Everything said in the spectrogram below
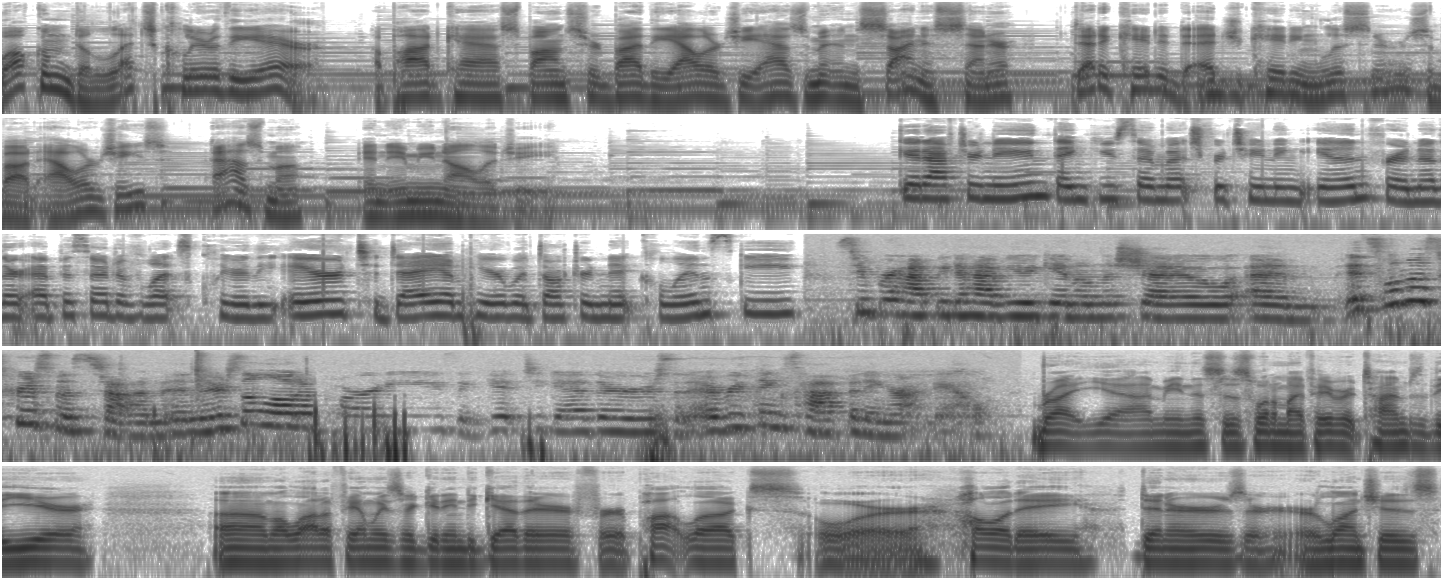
Welcome to Let's Clear the Air, a podcast sponsored by the Allergy, Asthma, and Sinus Center, dedicated to educating listeners about allergies, asthma, and immunology. Good afternoon. Thank you so much for tuning in for another episode of Let's Clear the Air. Today I'm here with Dr. Nick Kolinsky. Super happy to have you again on the show. Um, it's almost Christmas time, and there's a lot of parties and get togethers, and everything's happening right now. Right, yeah. I mean, this is one of my favorite times of the year. Um, a lot of families are getting together for potlucks or holiday dinners or, or lunches.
